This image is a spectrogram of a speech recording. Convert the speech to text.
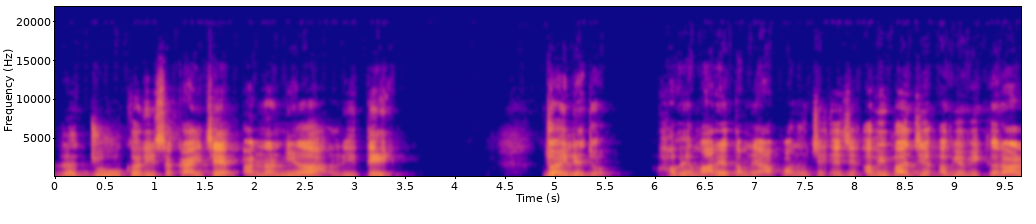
રજૂ કરી શકાય છે અનન્ય રીતે. જોઈ લેજો. હવે મારે તમને આપવાનું છે એ છે અવિભાજ્ય અવયવીકરણ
